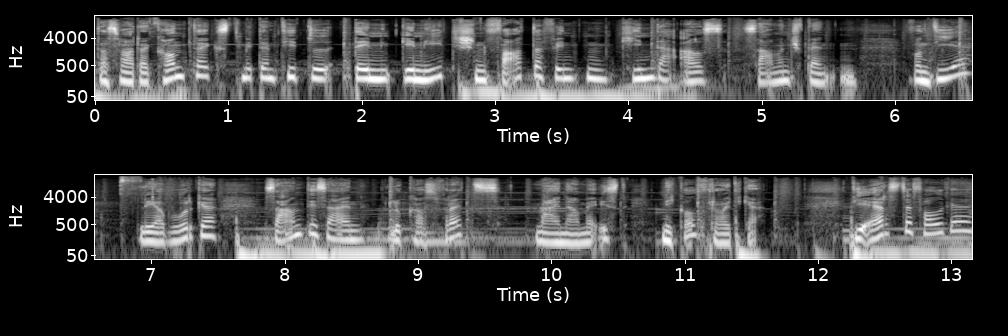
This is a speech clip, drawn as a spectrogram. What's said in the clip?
Das war der Kontext mit dem Titel Den genetischen Vater finden, Kinder aus Samenspenden. Von dir, Lea Burger, Sounddesign Lukas Fretz. Mein Name ist Nicole Freudiger. Die erste Folge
